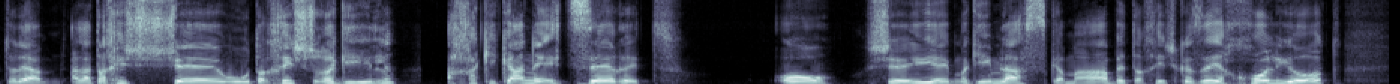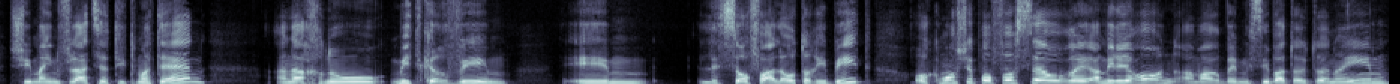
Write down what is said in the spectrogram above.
אתה יודע, על התרחיש שהוא תרחיש רגיל, החקיקה נעצרת, או שמגיעים להסכמה, בתרחיש כזה יכול להיות שאם האינפלציה תתמתן, אנחנו מתקרבים אמ, לסוף העלאות הריבית, או כמו שפרופסור אה, אמיר ירון אמר במסיבת העיתונאים,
